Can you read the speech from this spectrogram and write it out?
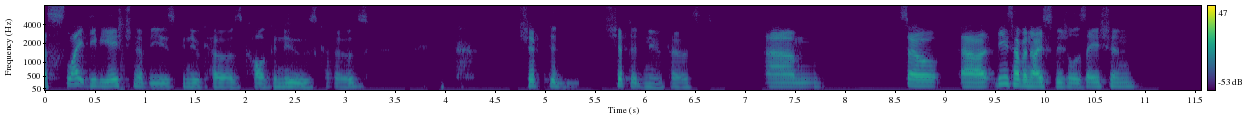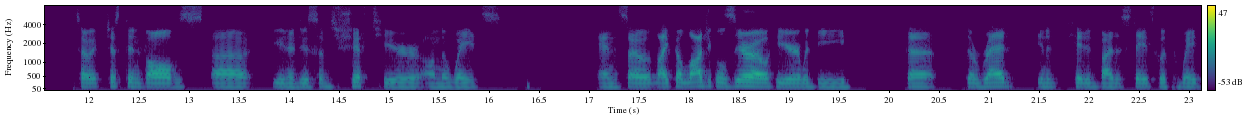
a slight deviation of these GNU codes called GNU's codes, shifted, shifted GNU codes. Um, so uh, these have a nice visualization. So it just involves, uh, you know, do some shift here on the weights. And so like the logical zero here would be the, the red indicated by the states with weight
